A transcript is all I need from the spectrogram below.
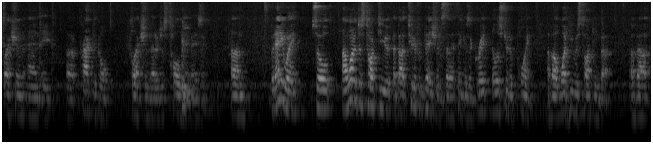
collection and a practical collection that are just totally amazing. But anyway, so I want to just talk to you about two different patients that I think is a great illustrative point about what he was talking about, about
